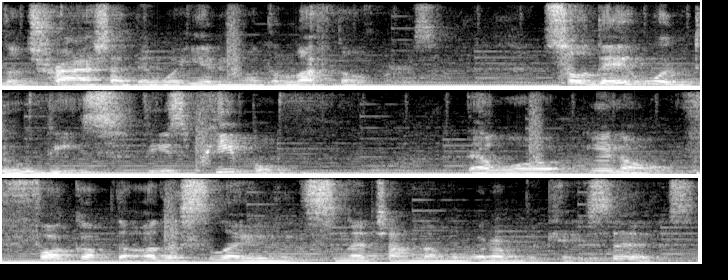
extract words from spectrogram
the trash that they were eating with the leftovers. So they would do these these people that will, you know, fuck up the other slave and snitch on them or whatever the case is,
